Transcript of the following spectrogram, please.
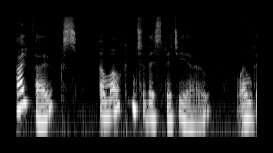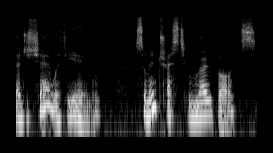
Hi folks and welcome to this video where I'm going to share with you some interesting robots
